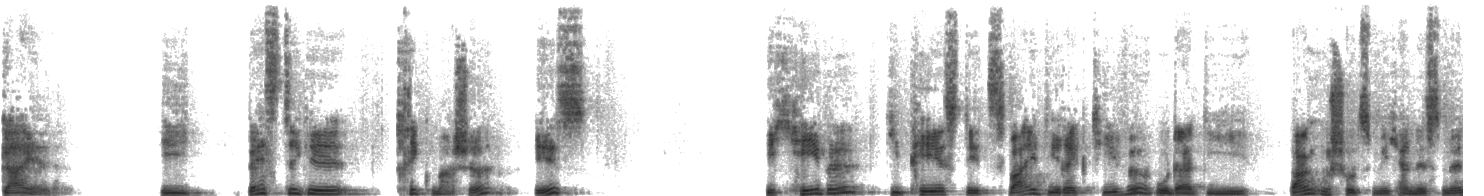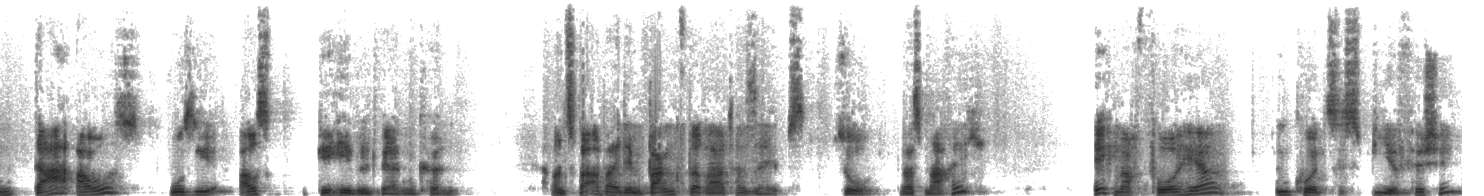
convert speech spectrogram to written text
geil, die beste Trickmasche ist, ich hebe die PSD2-Direktive oder die Bankenschutzmechanismen da aus, wo sie ausgehebelt werden können. Und zwar bei dem Bankberater selbst. So, was mache ich? Ich mache vorher ein kurzes Spearfishing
